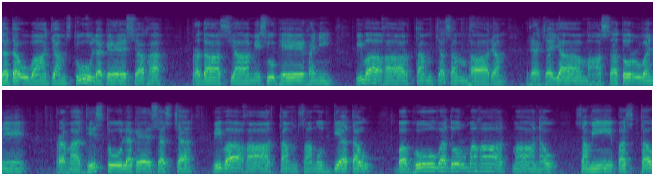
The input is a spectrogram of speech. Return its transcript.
ददौ वाचं स्थूलकेशः प्रदास्यामि शुभेहनि विवाहार्थं च सम्भारं रचयामासतुर्वने प्रमथिस्थूलकेशश्च विवाहार्थं समुद्यतौ बभूव दुर्महात्मानौ समीपस्थौ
